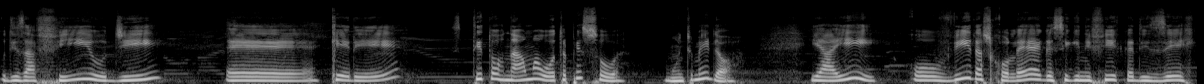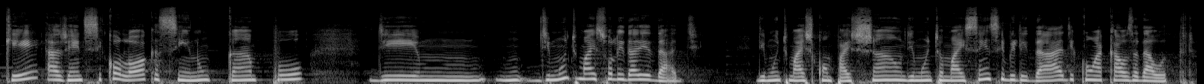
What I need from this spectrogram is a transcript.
o desafio de é, querer te tornar uma outra pessoa, muito melhor. E aí ouvir as colegas significa dizer que a gente se coloca assim num campo de, de muito mais solidariedade, de muito mais compaixão, de muito mais sensibilidade com a causa da outra.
